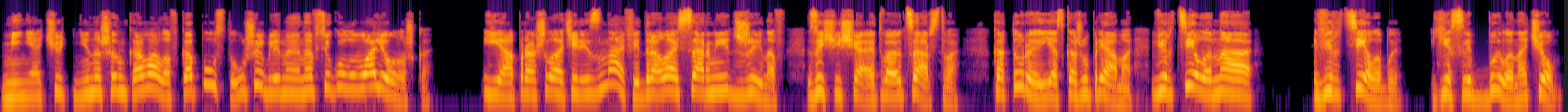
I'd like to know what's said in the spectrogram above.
Меня чуть не нашинковала в капусту, ушибленная на всю голову Аленушка. Я прошла через Нафь и дралась с армией джинов, защищая твое царство, которое, я скажу прямо, вертело на... Вертело бы, если б было на чем.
